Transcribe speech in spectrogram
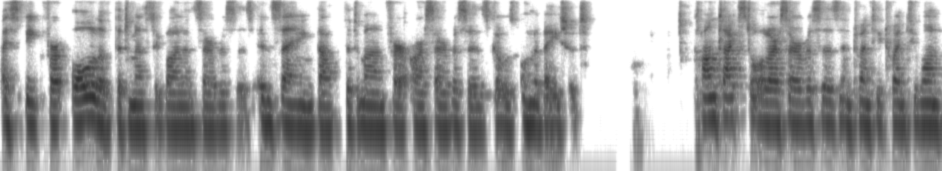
I speak for all of the domestic violence services in saying that the demand for our services goes unabated contacts to all our services in 2021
